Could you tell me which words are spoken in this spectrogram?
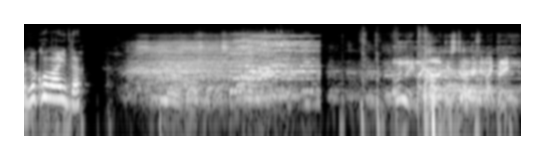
Kadar da kolaydı. Only my heart is stronger than my blade.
